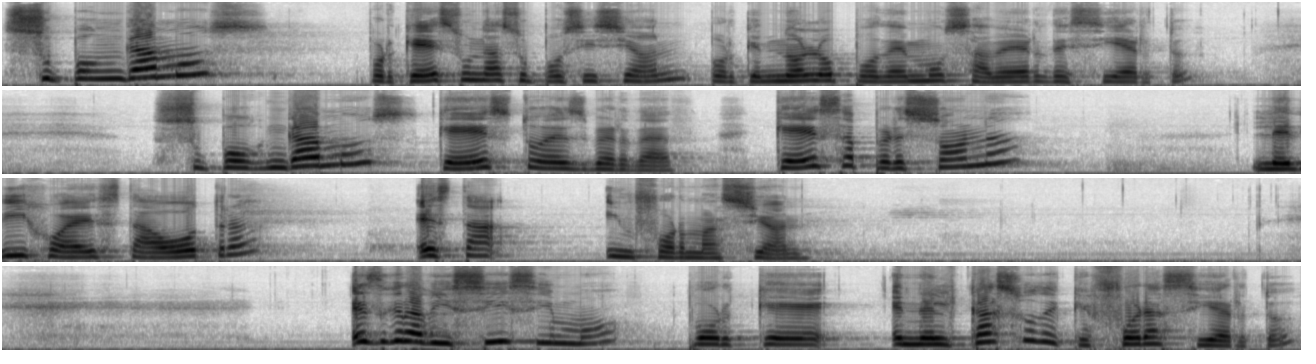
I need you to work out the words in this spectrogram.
Supongamos, porque es una suposición, porque no lo podemos saber de cierto, supongamos que esto es verdad, que esa persona le dijo a esta otra esta información. Es gravísimo porque en el caso de que fuera cierto,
